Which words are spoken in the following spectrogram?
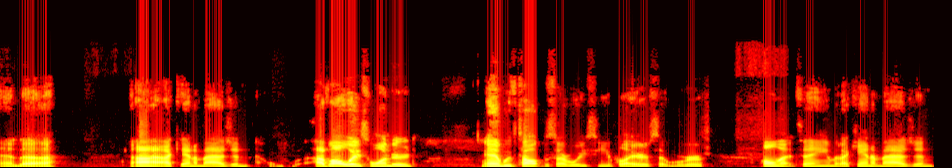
And uh, I, I can't imagine. I've always wondered, and we've talked to several ECU players that were on that team, but I can't imagine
